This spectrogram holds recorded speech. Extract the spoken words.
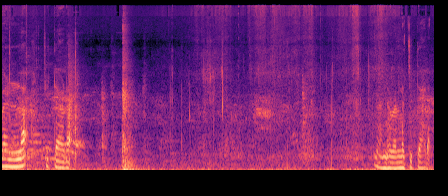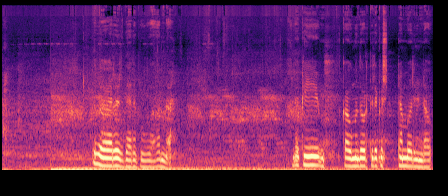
വെള്ള ചിറ്റാട. നല്ല വെള്ള ചിറ്റാട. ഇത് വേറൊരു തരം പൂവാ ഇതൊക്കെ ഈ കവുങ്ങുതോട്ടത്തിലൊക്കെ ഇഷ്ടം പോലെ ഉണ്ടാവും.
